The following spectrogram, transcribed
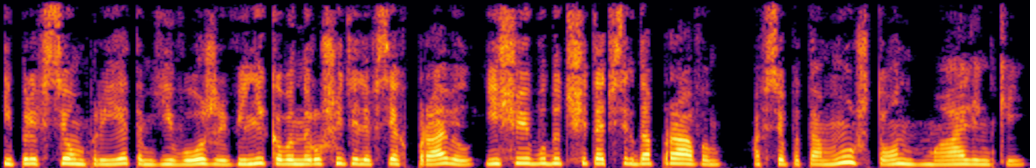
И при всем при этом его же, великого нарушителя всех правил, еще и будут считать всегда правым, а все потому, что он маленький.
